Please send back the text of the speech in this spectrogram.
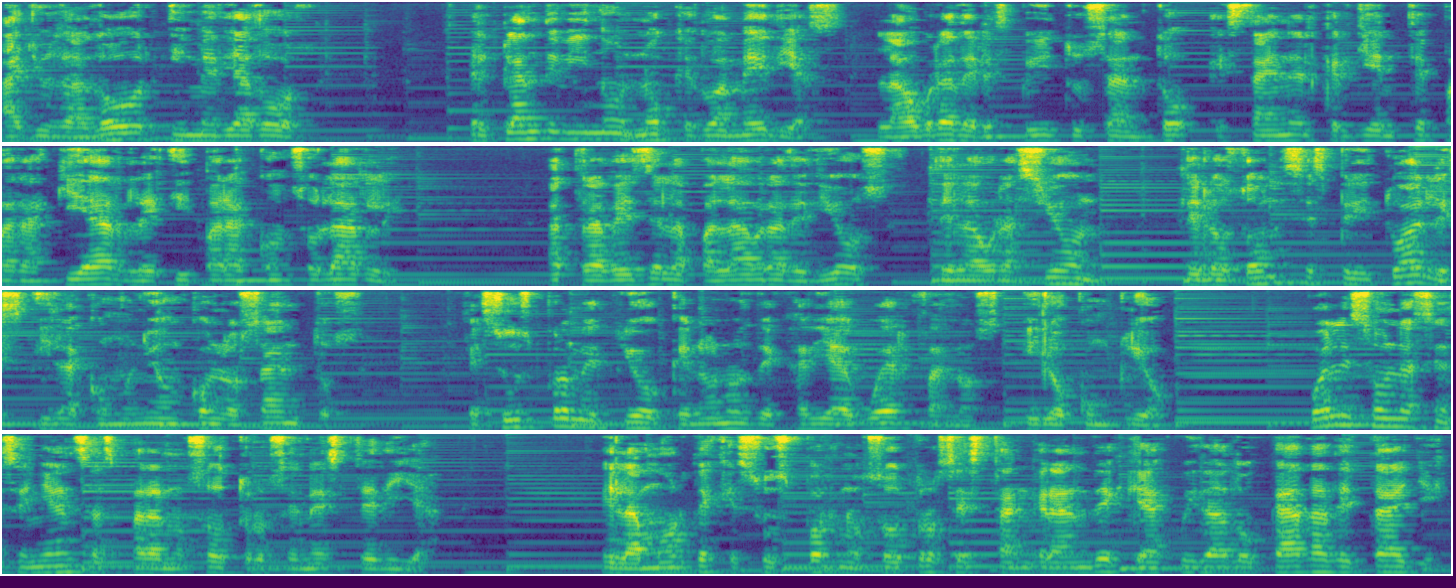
ayudador y mediador el plan divino no quedó a medias. La obra del Espíritu Santo está en el creyente para guiarle y para consolarle. A través de la palabra de Dios, de la oración, de los dones espirituales y la comunión con los santos. Jesús prometió que no nos dejaría huérfanos y lo cumplió. ¿Cuáles son las enseñanzas para nosotros en este día? El amor de Jesús por nosotros es tan grande que ha cuidado cada detalle,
